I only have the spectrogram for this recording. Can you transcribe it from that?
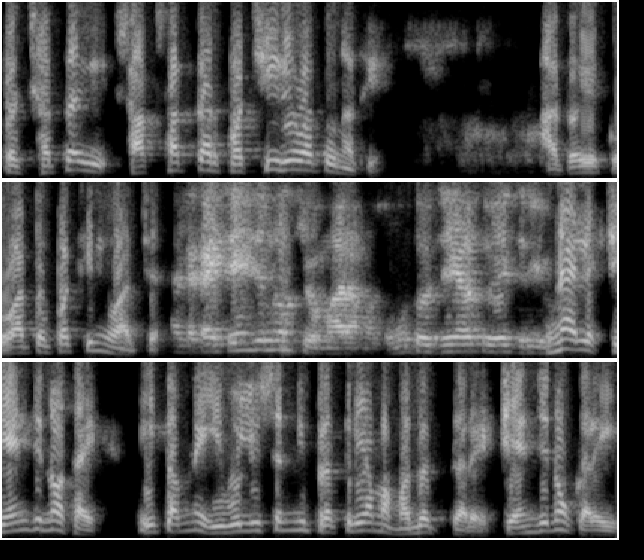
પણ છતાંય સાક્ષાત્કાર પછી રહેવાતું નથી. આ તો એક વાત તો પછીની વાત છે. એટલે કઈ ચેન્જ ન થયો મારામાં હું તો જે હતું એ જ રહ્યું. ના એટલે ચેન્જ ન થાય. એ તમને ઇવોલ્યુશનની પ્રક્રિયામાં મદદ કરે. ચેન્જ ન કરે.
